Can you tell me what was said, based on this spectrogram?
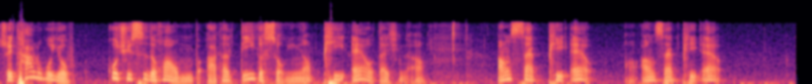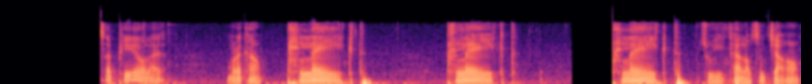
所以它如果有过去式的话，我们把它第一个首音啊 p l 带进来啊，onset p l 啊，unsepl，sepl 来，我们来看 plagued，plagued，plagued，注意看老师讲啊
